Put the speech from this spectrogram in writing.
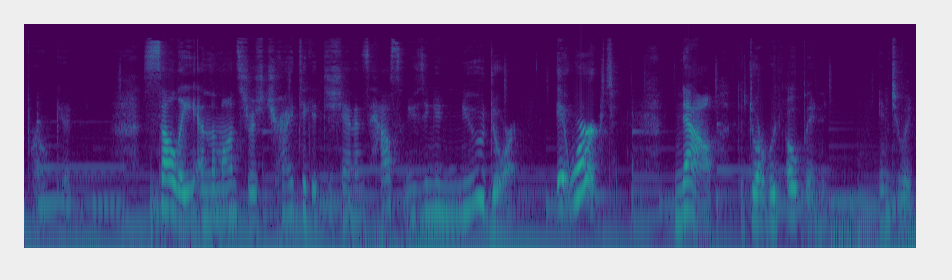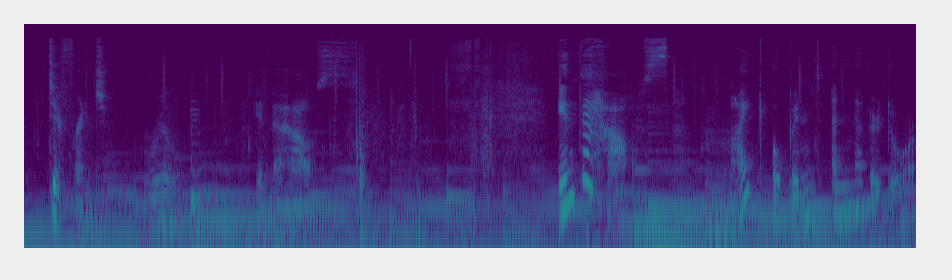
broken. Sully and the monsters tried to get to Shannon's house using a new door. It worked. Now the door would open into a different room in the house. In the house, Mike opened another door.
